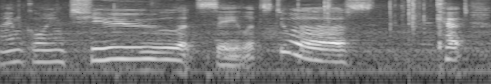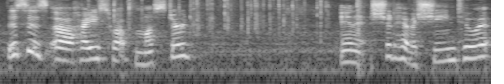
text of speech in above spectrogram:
I'm going to, let's see, let's do a cat. This is a Heidi Swapp Mustard and it should have a sheen to it.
